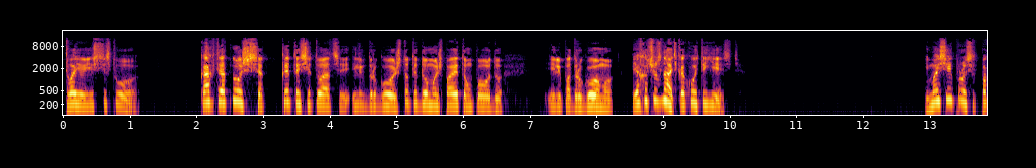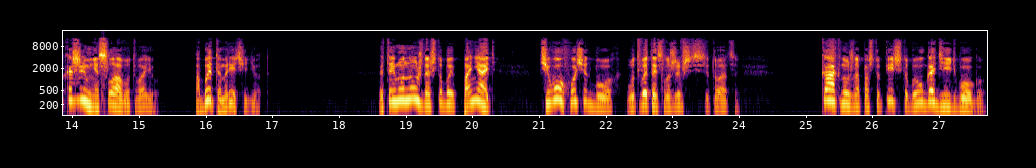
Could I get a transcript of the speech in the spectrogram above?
твое естество, как ты относишься к этой ситуации или к другой, что ты думаешь по этому поводу или по-другому. Я хочу знать, какой ты есть. И Моисей просит, покажи мне славу твою. Об этом речь идет. Это ему нужно, чтобы понять, чего хочет Бог вот в этой сложившейся ситуации. Как нужно поступить, чтобы угодить Богу.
